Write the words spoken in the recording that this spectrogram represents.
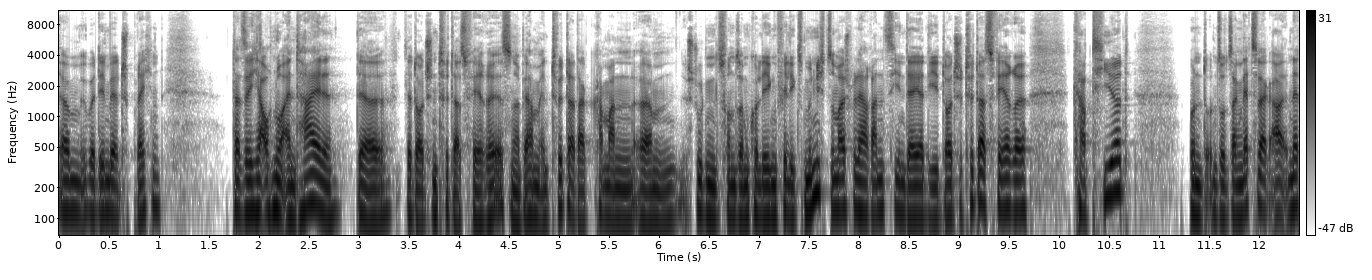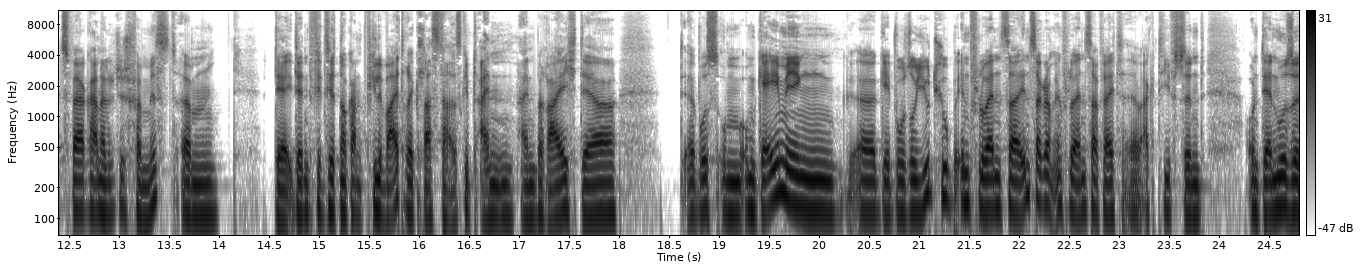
ähm, über den wir jetzt sprechen, tatsächlich auch nur ein Teil der, der deutschen Twitter-Sphäre ist. Ne? Wir haben in Twitter, da kann man ähm, Studien von unserem Kollegen Felix Münch zum Beispiel heranziehen, der ja die deutsche Twitter-Sphäre kartiert und, und sozusagen Netzwerk, Netzwerke analytisch vermisst. Ähm, der identifiziert noch ganz viele weitere Cluster. Es gibt einen, einen Bereich, der wo es um, um Gaming äh, geht, wo so YouTube-Influencer, Instagram-Influencer vielleicht äh, aktiv sind und der nur so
